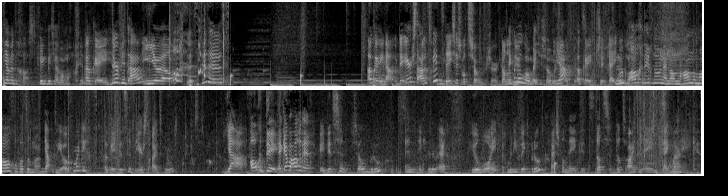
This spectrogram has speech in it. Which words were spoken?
Jij bent de gast. Vind ik dat jij wel mag beginnen. Oké. Durf je het aan? Jawel. Let's do this. Oké, nou, de eerste outfit. Deze is wat zomerser. Kan Ik nu... heb ook wel een beetje zomer. Ja? Oké. Ja, je Moet ik mijn ogen dicht doen en dan mijn handen omhoog of wat doen we? Ja, doe je ogen maar dicht. Oké, dit is het eerste item, jongens. Moet ik nog steeds mijn ogen dicht Ja, ogen dicht. Ik heb mijn ogen dicht. Oké, dit is een zo'n broek. En ik vind hem echt heel mooi. Echt mijn lievelingsbroek. Hij is van Naked. Dat is, dat is item 1. Kijk maar. Naked.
